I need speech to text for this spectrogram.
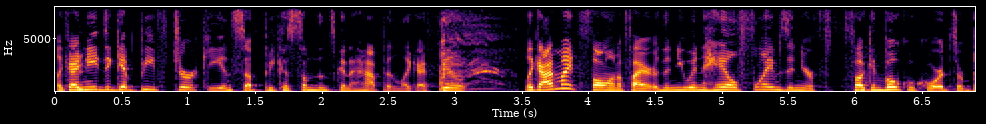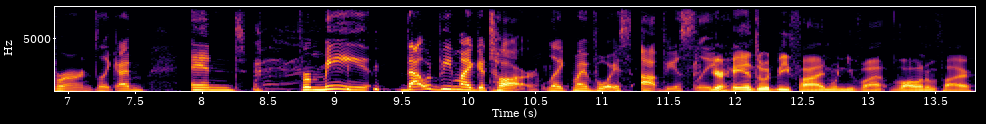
Like I need to get beef jerky and stuff because something's gonna happen. Like I feel like I might fall in a fire. Then you inhale flames and your f- fucking vocal cords are burned. Like I'm, and for me, that would be my guitar, like my voice, obviously. Your hands would be fine when you fall in a fire,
